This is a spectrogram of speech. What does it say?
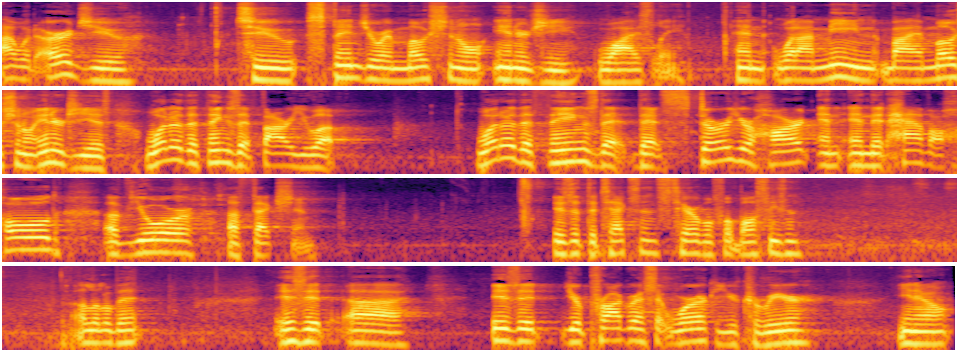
I would urge you to spend your emotional energy wisely. And what I mean by emotional energy is what are the things that fire you up? What are the things that, that stir your heart and, and that have a hold of your affection? Is it the Texans' terrible football season? A little bit. Is it uh, is it your progress at work or your career? You know,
